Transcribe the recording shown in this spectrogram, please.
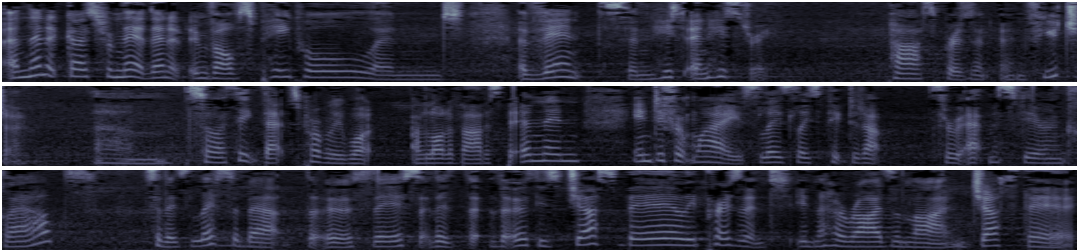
And then it goes from there. Then it involves people and events and, his- and history, past, present, and future. Um, so I think that's probably what a lot of artists, and then in different ways. Leslie's picked it up through atmosphere and clouds. So there's less about the Earth there. So the, the, Earth is just barely present in the horizon line, just there.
